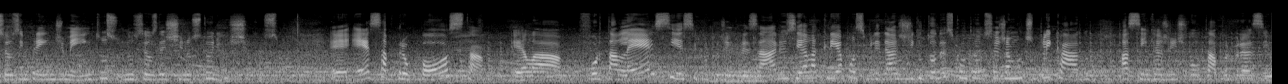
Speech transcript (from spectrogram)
seus empreendimentos, nos seus destinos turísticos. É, essa proposta, ela fortalece esse grupo de empresários e ela cria a possibilidade de que todo esse conteúdo seja multiplicado assim que a gente voltar para o Brasil.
